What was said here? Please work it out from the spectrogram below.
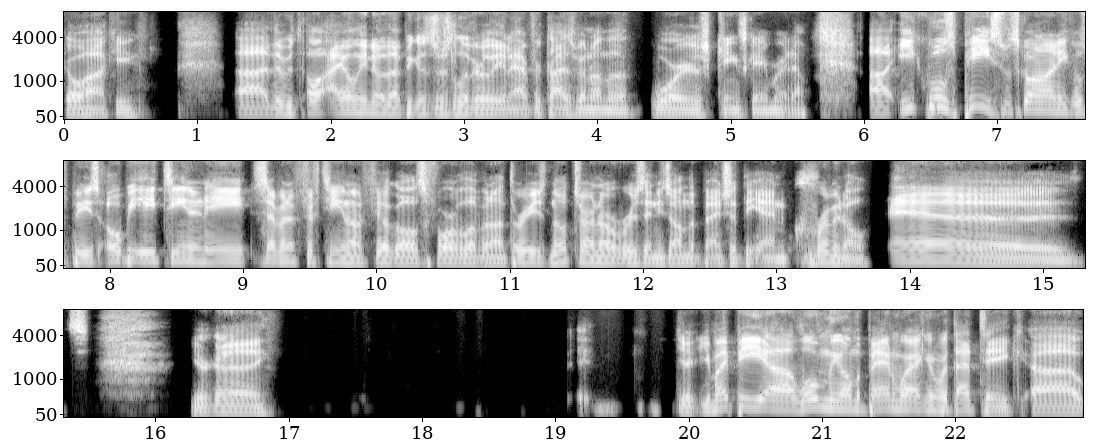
Go hockey. Uh, there was. Oh, I only know that because there's literally an advertisement on the Warriors Kings game right now. Uh, equals peace. What's going on? Equals peace. Ob 18 and eight, seven of 15 on field goals, four of 11 on threes, no turnovers, and he's on the bench at the end. Criminal. And you're gonna. You, you might be uh, lonely on the bandwagon with that take. Uh,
